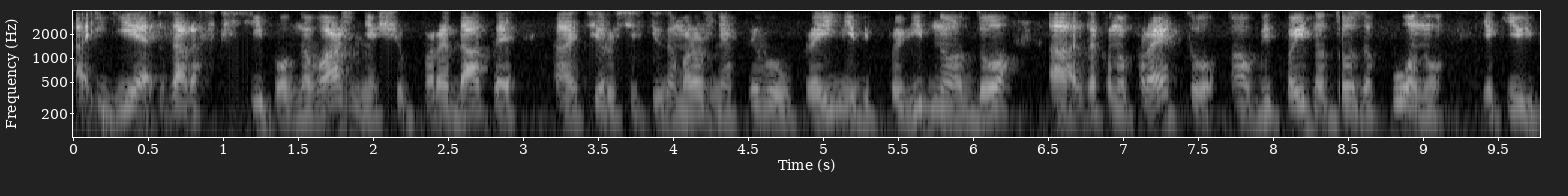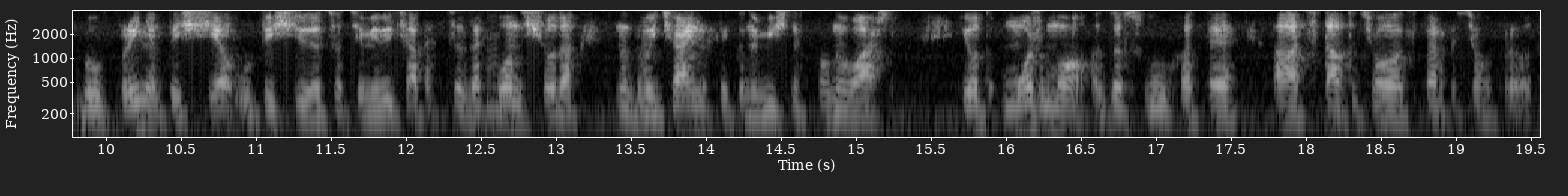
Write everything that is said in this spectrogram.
е, є зараз всі повноваження, щоб передати е, ці російські заморожені активи Україні відповідно до е, законопроекту, відповідно до закону, який був прийнятий ще у 1970-х. Це закон щодо надзвичайних економічних повноважень. І от можемо заслухати цитату цього експерта з цього приводу.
